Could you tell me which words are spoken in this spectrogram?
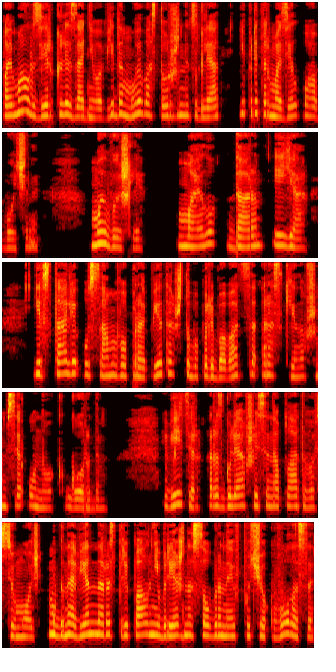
поймал в зеркале заднего вида мой восторженный взгляд и притормозил у обочины. Мы вышли. Майло, Даррен и я — и встали у самого пропета, чтобы полюбоваться раскинувшимся у ног городом. Ветер, разгулявшийся на плато всю мощь, мгновенно растрепал небрежно собранные в пучок волосы,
